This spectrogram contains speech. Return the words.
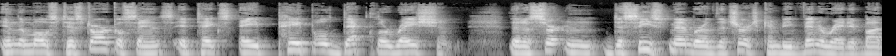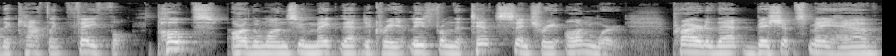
in the most historical sense, it takes a papal declaration that a certain deceased member of the church can be venerated by the Catholic faithful. Popes are the ones who make that decree, at least from the 10th century onward. Prior to that, bishops may have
